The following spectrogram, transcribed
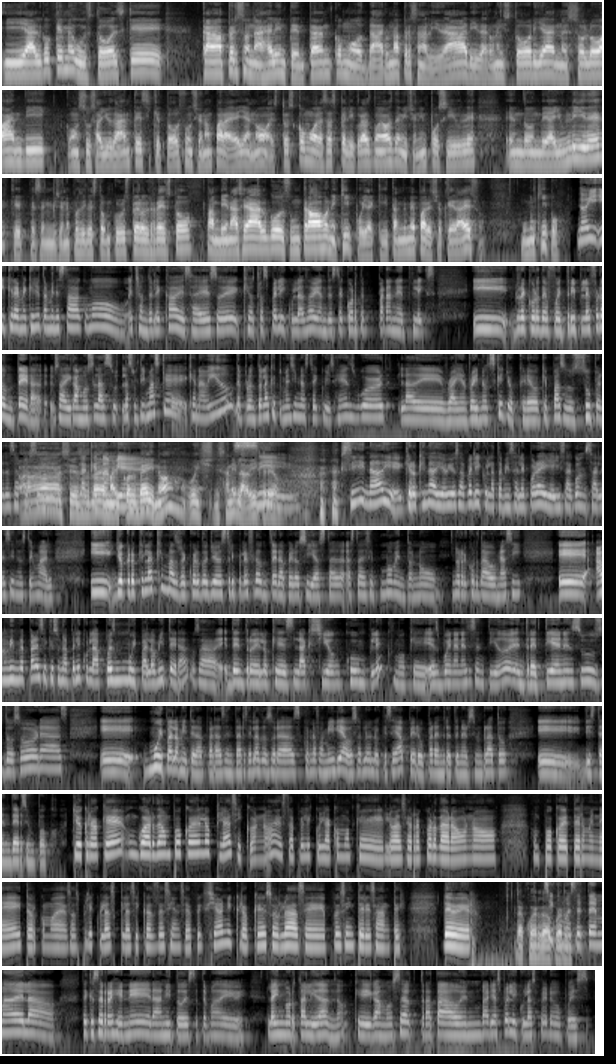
Y algo que me gustó es que cada personaje le intentan como dar una personalidad y dar una historia, no es solo Andy con sus ayudantes y que todos funcionan para ella, no, esto es como esas películas nuevas de Misión Imposible en donde hay un líder, que pues en Misión Imposible es Tom Cruise, pero el resto también hace algo, es un trabajo en equipo y aquí también me pareció que era eso, un equipo. No, y, y, créeme que yo también estaba como echándole cabeza a eso de que otras películas habían de este corte para Netflix y recordé fue Triple Frontera, o sea, digamos, las, las últimas que, que, han habido, de pronto la que tú mencionaste, Chris Hemsworth, la de Ryan Reynolds, que yo creo que pasó súper desapercibida. Ah, sí, esa la es que la de también... Michael Bay, ¿no? Uy, esa ni la vi, sí. creo. sí, nadie, creo que nadie vio esa película, también sale por ahí Isa González, si no estoy mal. Y yo creo que la que más recuerdo yo es Triple Frontera, pero sí, hasta, hasta ese momento no, no recordaba una así. Eh, a mí me parece que es una película pues muy palomitera, o sea, dentro de lo que es la acción cumple, como que es buena en ese sentido, entretienen sus dos horas, eh, muy palomitera para sentarse las dos horas con la familia o solo lo que sea, pero para entretenerse un rato, eh, distenderse un poco. Yo creo que guarda un poco de lo clásico, ¿no? Esta película como que lo hace recordar a uno un poco de Terminator, como de esas películas clásicas de ciencia ficción y creo que eso lo hace pues interesante de ver. De acuerdo, de Sí, acuerdo. como este tema de la de que se regeneran y todo este tema de la inmortalidad, ¿no? Que digamos se ha tratado en varias películas, pero pues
